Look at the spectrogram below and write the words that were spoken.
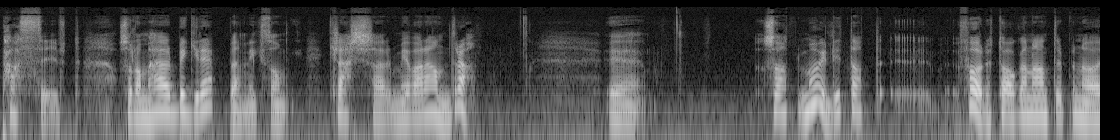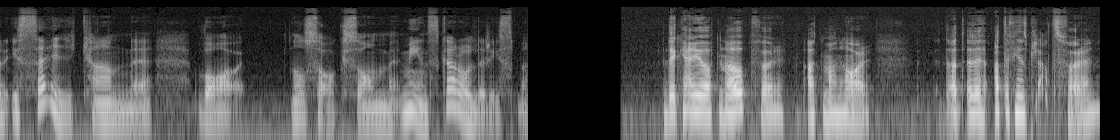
passivt. Så de här begreppen liksom kraschar med varandra. Eh, så att möjligt att eh, företagande och entreprenör i sig kan eh, vara någon sak som minskar ålderismen. Det kan ju öppna upp för att man har att, att det finns plats för en.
